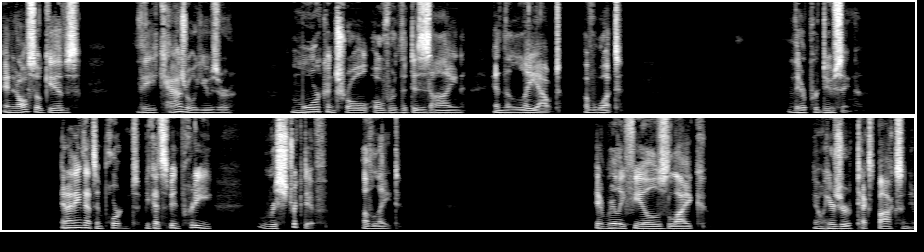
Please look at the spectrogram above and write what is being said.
and it also gives the casual user more control over the design and the layout of what they're producing. And I think that's important because it's been pretty restrictive of late. It really feels like, you know, here's your text box and you,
